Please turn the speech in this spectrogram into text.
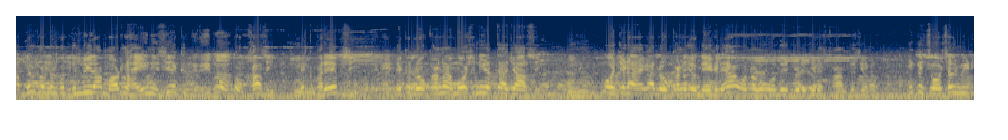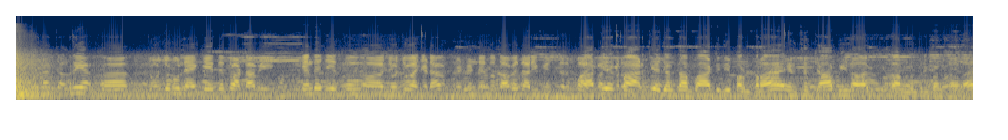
ਆ, ਬਿਲਕੁਲ ਬਿਲਕੁਲ। ਦਿੱਲੀ ਦਾ ਮਾਡਲ ਹੈ ਹੀ ਨਹੀਂ ਸੀ। ਇੱਕ ਧੋਖਾ ਸੀ ਇੱਕ ਫਰੇਬ ਸੀ। ਇੱਕ ਲੋਕਾਂ ਨਾਲ ਇਮੋਸ਼ਨੀ ਅਤਿਆਚਾਰ ਸੀ। ਉਹ ਜਿਹੜਾ ਹੈਗਾ ਲੋਕਾਂ ਨੇ ਜੋ ਦੇਖ ਲਿਆ ਉਹਨਾਂ ਨੂੰ ਉਹਦੇ ਜਿਹੜੇ ਜਿਹੜੇ ਸਥਾਨ ਤੇ ਸੀ ਉਹਨਾਂ ਇੱਕ ਸੋਸ਼ਲ ਮੀਡੀਆ ਜਿਹੜਾ ਚੱਲ ਰਿਹਾ ਜੋਜੋ ਨੂੰ ਲੈ ਕੇ ਤੇ ਤੁਹਾਡਾ ਵੀ ਕਹਿੰਦੇ ਜੀ ਇੱਥੋਂ ਜੋਜੋ ਹੈ ਜਿਹੜਾ ਬਠਿੰਡੇ ਤੋਂ ਦਾਅਵੇਦਾਰੀ ਪੇਸ਼ ਕਰ ਭਾਰਤੀ। ਭਾਰਤੀ ਜਨਤਾ ਪਾਰਟੀ ਦੀ ਪਰੰਪਰਾ ਹੈ ਇੱਥੇ ਚਾਹ ਪੀਣ ਵਾਲਾ ਵੀ ਪ੍ਰਧਾਨ ਮੰਤਰੀ ਬਣ ਸਕਦਾ ਹੈ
